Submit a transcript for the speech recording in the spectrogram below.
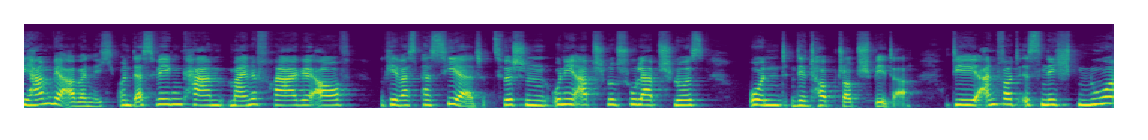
Die haben wir aber nicht. Und deswegen kam meine Frage auf, okay, was passiert zwischen Uni-Abschluss, Schulabschluss und den Top-Jobs später? Die Antwort ist nicht nur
